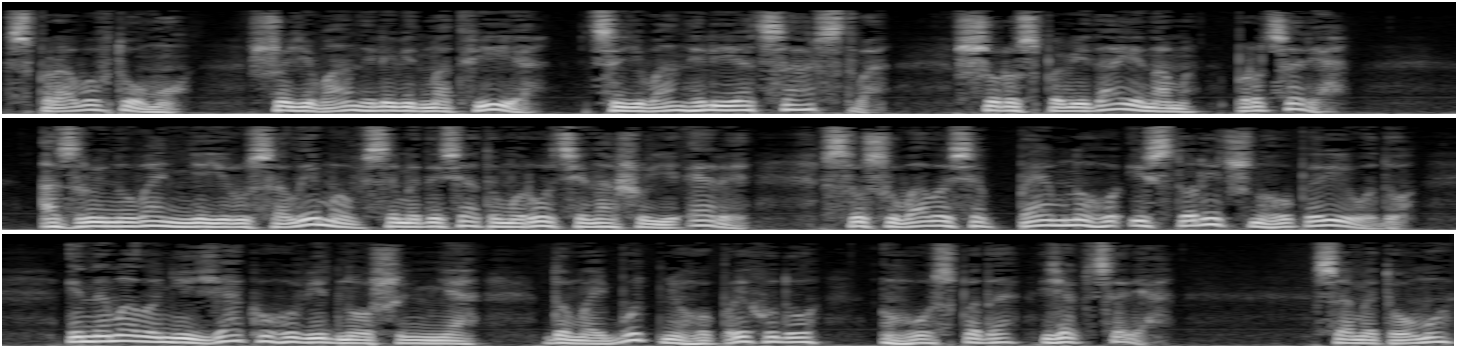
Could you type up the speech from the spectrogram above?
Справа в тому, що Євангеліє від Матвія це Євангелія царства, що розповідає нам про царя а зруйнування Єрусалима в 70-му році нашої ери стосувалося певного історичного періоду і не мало ніякого відношення до майбутнього приходу Господа як царя. Саме тому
